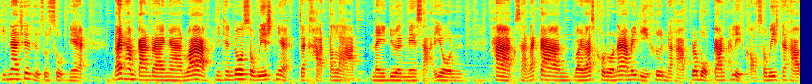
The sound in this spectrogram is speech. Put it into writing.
ที่น่าเชื่อถือสุดๆเนี่ยได้ทำการรายงานว่า Nintendo Switch เนี่ยจะขาดตลาดในเดือนเมษายน หากสถานการณ์ไวรัสโคโรนาไม่ดีขึ้นนะครับ ระบบการผลิตของ Switch นะครับ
